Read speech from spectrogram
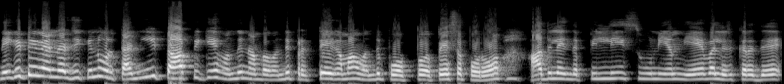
நெகட்டிவ் எனர்ஜிக்குன்னு ஒரு தனி டாப்பிக்கே வந்து நம்ம வந்து பிரத்யேகமா வந்து போ- பேச போறோம். அதுல இந்த பில்லி சூனியம் ஏவல் இருக்கிறது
